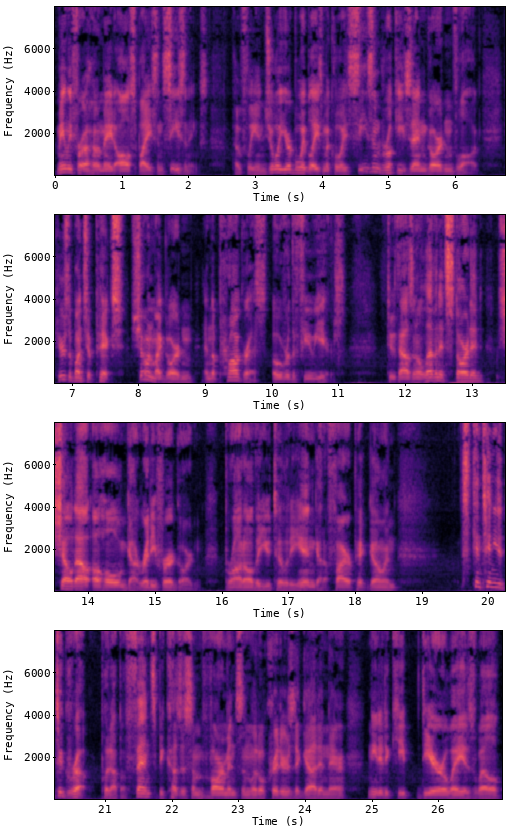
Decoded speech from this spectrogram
mainly for a homemade allspice and seasonings. Hopefully, enjoy your boy Blaise McCoy's seasoned rookie Zen garden vlog. Here's a bunch of pics showing my garden and the progress over the few years. 2011 it started, shelled out a hole and got ready for a garden. Brought all the utility in, got a fire pit going. It's continued to grow. Put up a fence because of some varmints and little critters that got in there. Needed to keep deer away as well.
